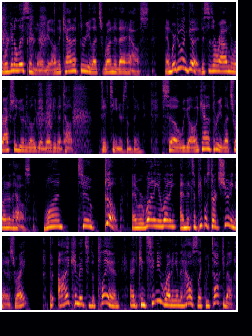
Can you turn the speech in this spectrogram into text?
we're going to listen, Morgan. On the count of three, let's run to that house. And we're doing good. This is a round where we're actually doing really good. We're like in the top 15 or something. So we go, On the count of three, let's run to the house. One, two, go. And we're running and running. And then some people start shooting at us, right? But I commit to the plan and continue running in the house like we talked about.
